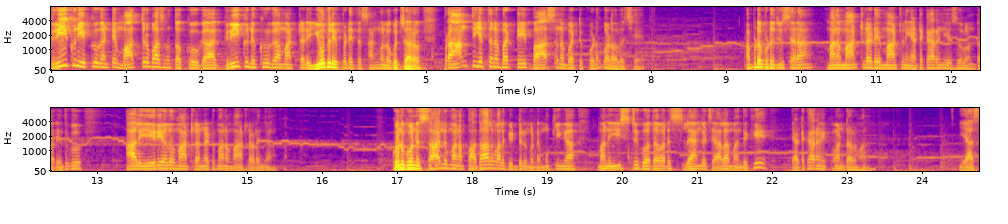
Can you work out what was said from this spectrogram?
గ్రీకుని ఎక్కువగా అంటే మాతృభాషను తక్కువగా గ్రీకుని ఎక్కువగా మాట్లాడే యూదులు ఎప్పుడైతే సంఘంలోకి వచ్చారో ప్రాంతీయతను బట్టి భాషను బట్టి కూడా గొడవలు వచ్చాయట. అప్పుడప్పుడు చూసారా? మనం మాట్లాడే మాటలను ఎటకారం చేసే వాళ్ళు ఉంటారు. ఎందుకు? వాళ్ళ ఏరియాలో మాట్లాడినట్టు మనం మాట్లాడడం కనుక. కొన్ని కొన్నిసార్లు మన పదాలు వాళ్ళకి ఇద్దరు ముఖ్యంగా మన ఈస్ట్ గోదావరి స్లాంగ్ చాలా మందికి ఎటకారం ఎక్కువ అంటారు మనం. యాస.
